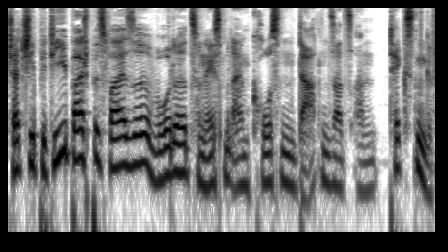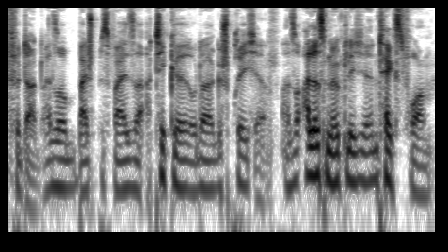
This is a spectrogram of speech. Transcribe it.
ChatGPT beispielsweise wurde zunächst mit einem großen Datensatz an Texten gefüttert, also beispielsweise Artikel oder Gespräche, also alles Mögliche in Textform.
